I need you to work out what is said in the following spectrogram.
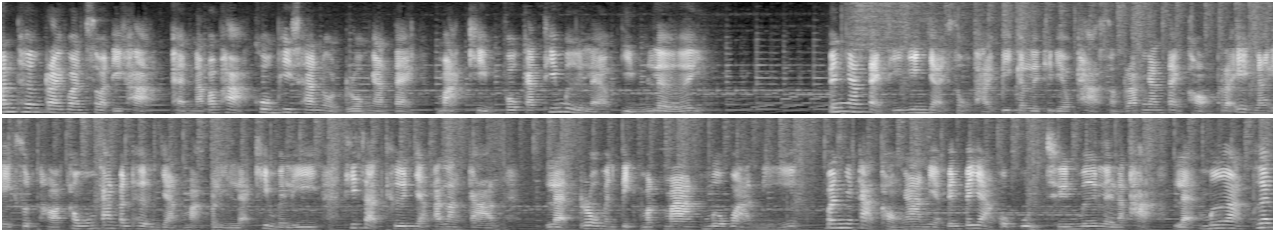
บันเทิงรายวันสวัสดีค่ะ แพนนปภาคงพีชานนท์รวมงานแต่งหมากคิมโฟกัสที่มือแล้วยิ้มเลย เป็นงานแต่งที่ยิ่งใหญ่ส่งท้ายปีกันเลยทีเดียวค่ะสำหรับงานแต่งของพระเอกนางเอกสุดฮอตของวงการบันเทิงอย่างหมากปรีและคิมเบอรรี่ที่จัดขึ้นอย่างอลังการ และโรแมนติกมาก ๆ เมื่อวานนี้ บรรยากาศของงานเนี่ยเป็นไปอย่างอบอุ่นชื่นมื่นเลยล่ะค่ะ และเมื่อเพื่อน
